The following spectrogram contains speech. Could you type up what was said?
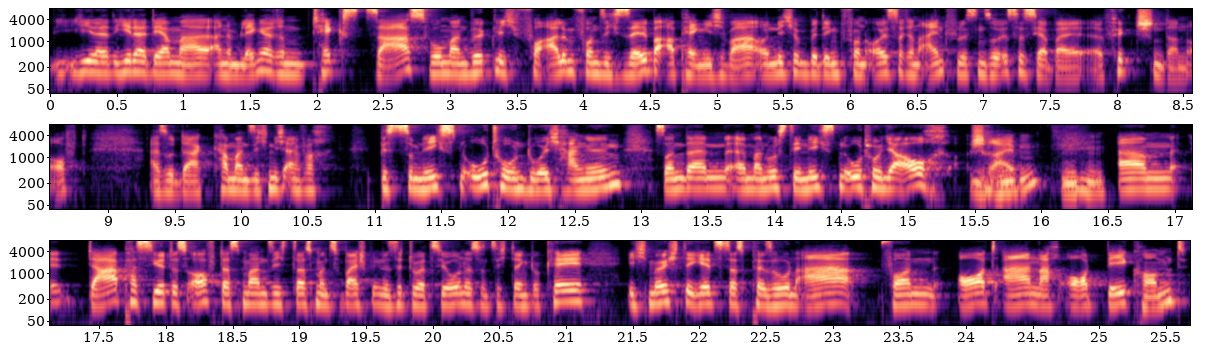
jeder, jeder, der mal an einem längeren Text saß, wo man wirklich vor allem von sich selber abhängig war und nicht unbedingt von äußeren Einflüssen, so ist es ja bei äh, Fiction dann oft. Also da kann man sich nicht einfach bis zum nächsten O-Ton durchhangeln, sondern äh, man muss den nächsten O-Ton ja auch mhm. schreiben. Mhm. Ähm, da passiert es oft, dass man sich, dass man zum Beispiel in einer Situation ist und sich denkt, okay, ich möchte jetzt, dass Person A von Ort A nach Ort B kommt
